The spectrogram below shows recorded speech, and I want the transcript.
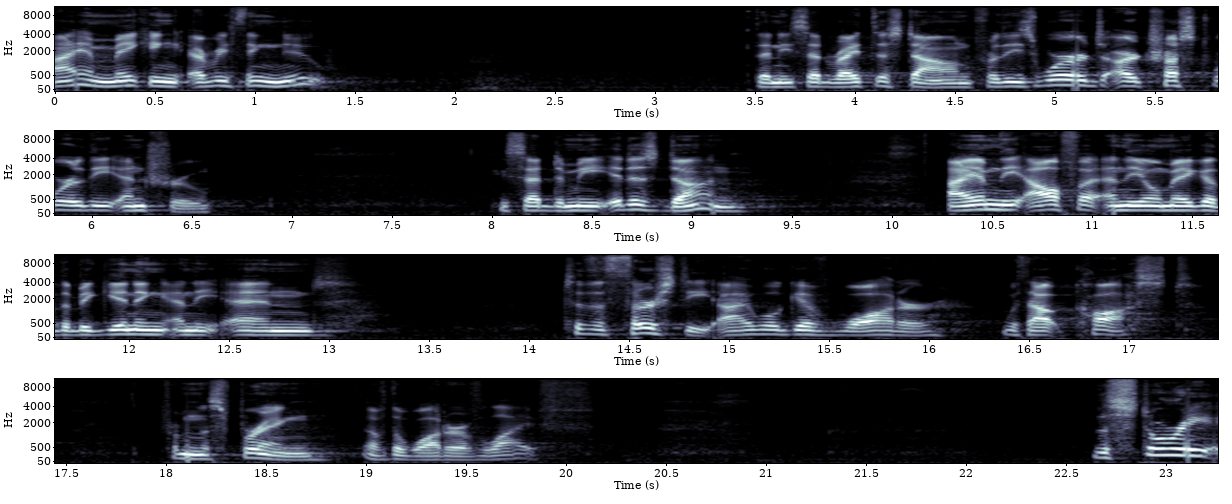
I am making everything new. Then he said, Write this down, for these words are trustworthy and true. He said to me, It is done. I am the Alpha and the Omega, the beginning and the end. To the thirsty, I will give water without cost from the spring of the water of life. The story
